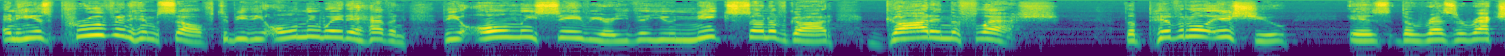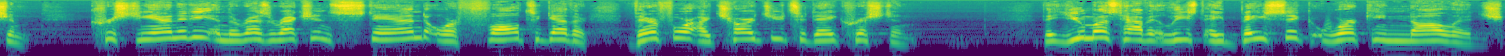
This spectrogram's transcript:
And he has proven himself to be the only way to heaven, the only Savior, the unique Son of God, God in the flesh. The pivotal issue is the resurrection. Christianity and the resurrection stand or fall together. Therefore, I charge you today, Christian, that you must have at least a basic working knowledge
